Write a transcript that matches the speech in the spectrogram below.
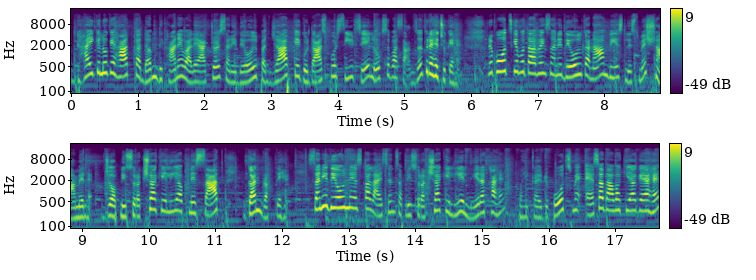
ढाई किलो के हाथ का दम दिखाने वाले एक्टर सनी देओल पंजाब के गुरदासपुर सीट से लोकसभा सांसद रह चुके हैं। रिपोर्ट्स के मुताबिक सनी देओल का नाम भी इस लिस्ट में शामिल है, जो अपनी सुरक्षा के लिए अपने साथ गन रखते हैं। सनी देओल ने इसका लाइसेंस अपनी सुरक्षा के लिए ले रखा है। वही कई रिपोर्ट्स में ऐसा दावा किया गया है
